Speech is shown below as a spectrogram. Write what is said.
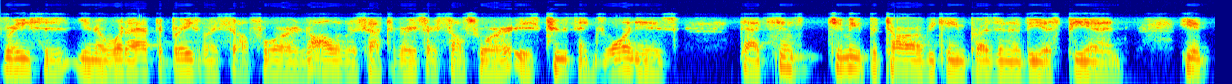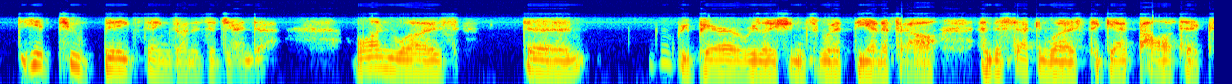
braces, you know, what I have to brace myself for, and all of us have to brace ourselves for, is two things. One is that since Jimmy Pitaro became president of ESPN, he had he had two big things on his agenda. One was to repair relations with the NFL, and the second was to get politics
